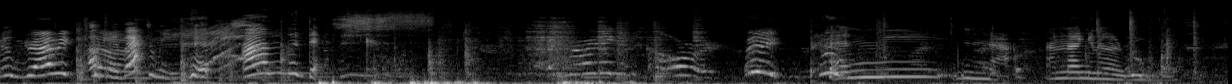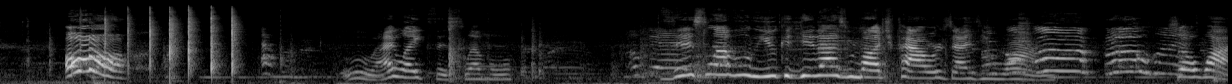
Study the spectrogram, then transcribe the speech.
You're driving. Okay, back to me. On the desk. I'm driving the car. Hey. Penny. No, I'm not gonna read this. Oh! Ooh, I like this level. Okay. This level, you can get as much powers as you want. So watch.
